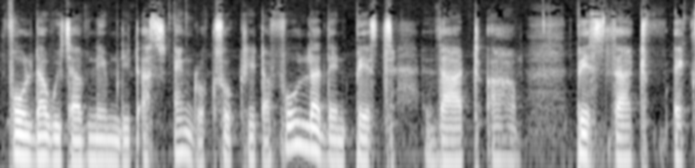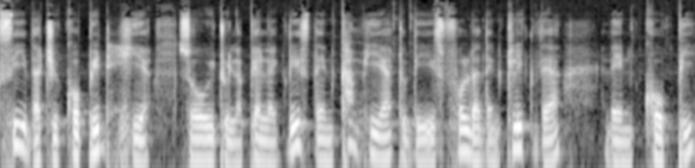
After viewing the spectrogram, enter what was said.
folder which i've named it as ngrok so create a folder then paste that uh, paste that exe that you copied here. So it will appear like this. Then come here to this folder then click there then copy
